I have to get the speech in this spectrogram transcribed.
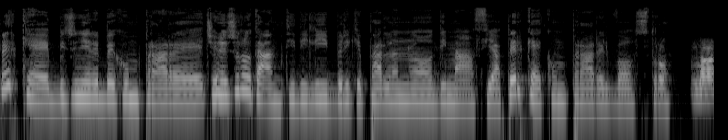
Perché bisognerebbe comprare? Ce ne sono tanti di libri che parlano di mafia, perché comprare il vostro? Ma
